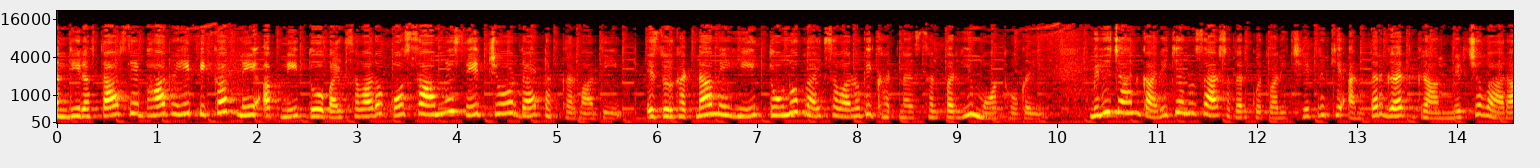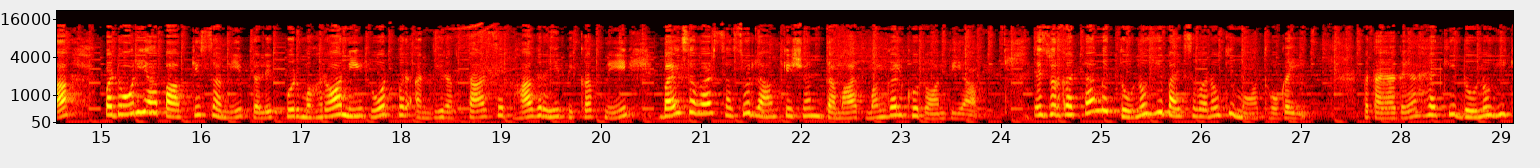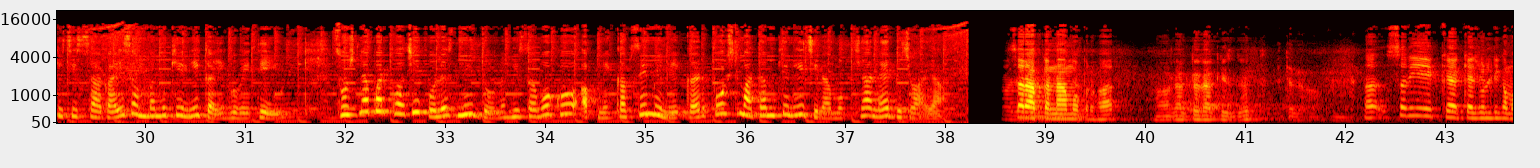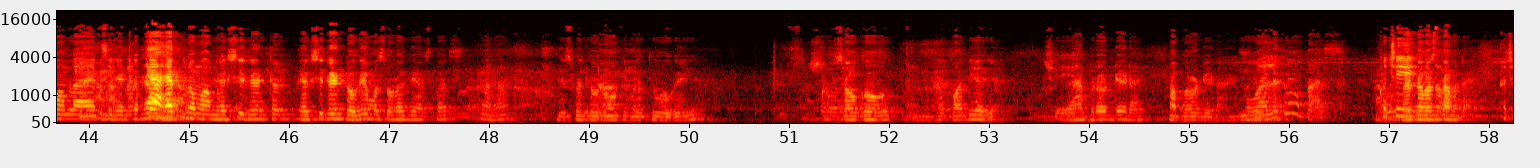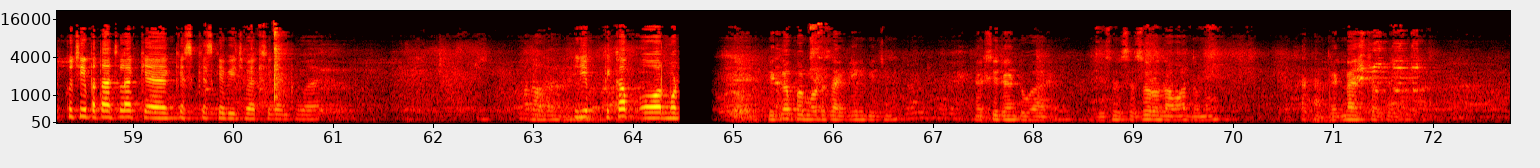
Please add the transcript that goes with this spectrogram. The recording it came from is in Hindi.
अंधी रफ्तार से भाग रही पिकअप ने अपनी दो बाइक सवारों को सामने से जोरदार टक्कर मार दी। इस दुर्घटना में ही दोनों बाइक सवारों की घटना स्थल पर ही मौत हो गई। मिली जानकारी के अनुसार सदर कोतवाली क्षेत्र के अंतर्गत ग्राम मिर्चवारा, पडोरिया बाग के समीप ललितपुर महरौनी रोड पर अंधी रफ्तार से भाग रही पिकअप ने बाइक सवार ससुर रामकिशन, दमाद मंगल को रौन दिया। इस दुर्घटना में दोनों ही बाइक सवारों की मौत हो गई। बताया गया है कि दोनों ही किसी सगाई संबंध के लिए गए हुए थे। सूचना पर पहुँची पुलिस ने दोनों ही शवों को अपने कब्जे में लेकर पोस्टमार्टम के लिए जिला मुख्यालय भिजवाया। सर आपका नाम और प्रभार? हाँ डॉक्टर राकेश दत्त। सर ये एक कैजुअलिटी का मामला है एक्सीडेंट का। क्या है पूरा मामला? एक्सीडेंटल एक्सीडेंट हो गया मसौरा के आसपास। हाँ, हाँ। जिसमें दो लोगों की मृत्यु हो गई है। सौ को रखवा दिया गया। अच्छा, यहाँ ब्रॉड डेड है हाँ बड़ो डेढ़ है मोबाइल है तुम्हारे पास। हाँ, कुछ ही- अवस्था में अच्छा कुछ ये पता चला क्या किस किस के बीच में एक्सीडेंट हुआ है? ये पिकअप और मोटर पिकअप और मोटरसाइकिल के बीच में एक्सीडेंट हुआ है जिसमें ससुर और दामाद दोनों घटना स्थल पर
